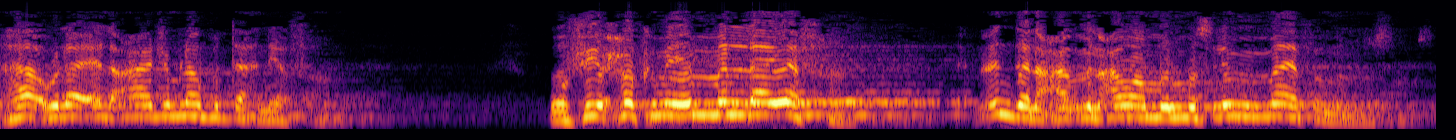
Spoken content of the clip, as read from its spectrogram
هؤلاء العاجم لا بد أن يفهم وفي حكمهم من لا يفهم. عندنا من عوام المسلمين ما يفهم النصوص.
